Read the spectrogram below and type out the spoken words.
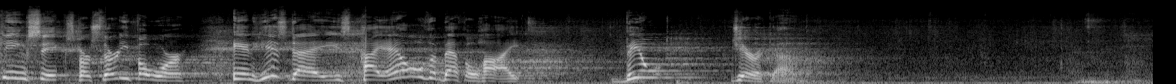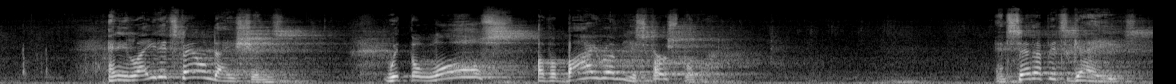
Kings 6, verse 34, in his days, Hiel the Bethelite built Jericho. And he laid its foundations with the loss of Abiram, his firstborn, and set up its gates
